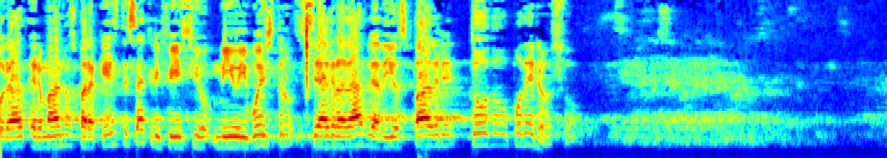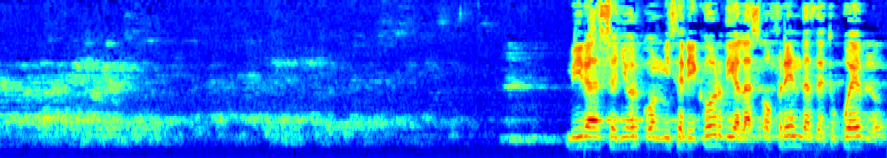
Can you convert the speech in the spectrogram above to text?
Orad, hermanos, para que este sacrificio mío y vuestro sea agradable a Dios Padre Todopoderoso. Mira, Señor, con misericordia las ofrendas de tu pueblo,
